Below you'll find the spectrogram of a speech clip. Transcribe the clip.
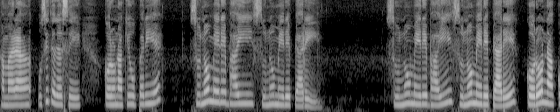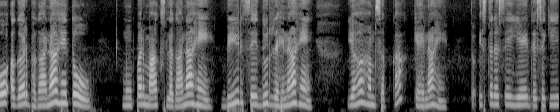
हमारा उसी तरह से कोरोना के ऊपर ही है। सुनो मेरे भाई, सुनो मेरे प्यारे। सुनो मेरे भाई, सुनो मेरे प्यारे। कोरोना को अगर भगाना है तो मुँह पर मास्क लगाना है, भीड़ से दूर रहना है, यह हम सबका कहना है। तो इस तरह से ये जैसे कि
